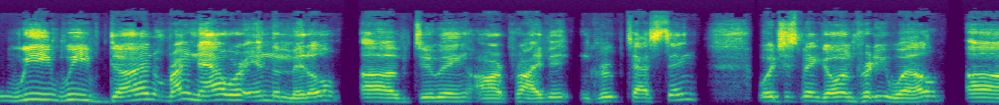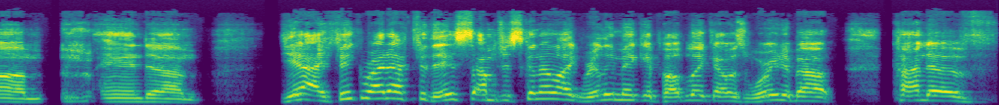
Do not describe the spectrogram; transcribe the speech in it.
we we've done right now we're in the middle of doing our private group testing, which has been going pretty well. Um and um yeah, I think right after this, I'm just gonna like really make it public. I was worried about kind of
